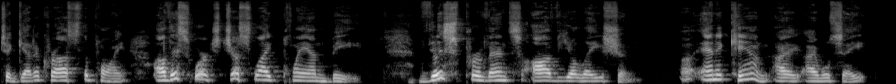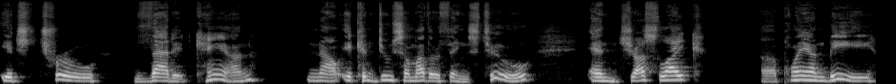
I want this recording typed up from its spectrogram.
to get across the point oh this works just like plan B this prevents ovulation uh, and it can I, I will say it's true that it can now it can do some other things too and just like uh, Plan B,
